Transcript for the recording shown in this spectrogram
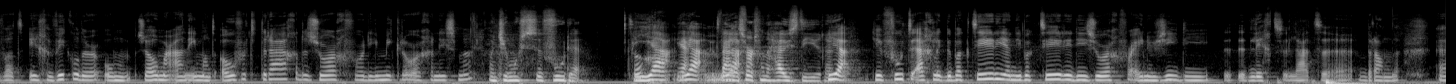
wat ingewikkelder om zomaar aan iemand over te dragen, de zorg voor die micro-organismen. Want je moest ze voeden. Toch? Ja, ja, ja, het waren ja. een soort van huisdieren. Ja, je voedt eigenlijk de bacteriën en die bacteriën die zorgen voor energie die het licht laten branden. Uh,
